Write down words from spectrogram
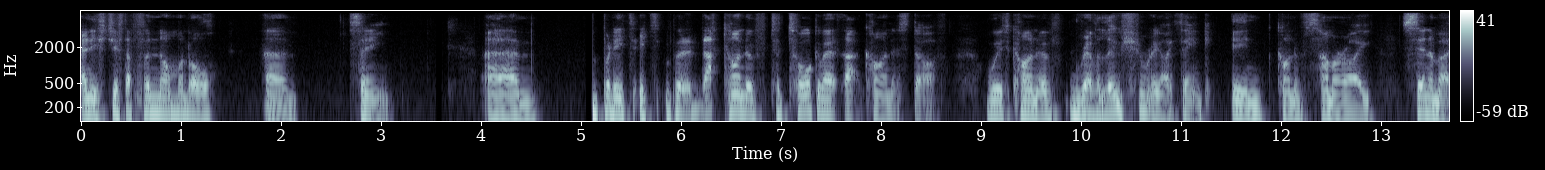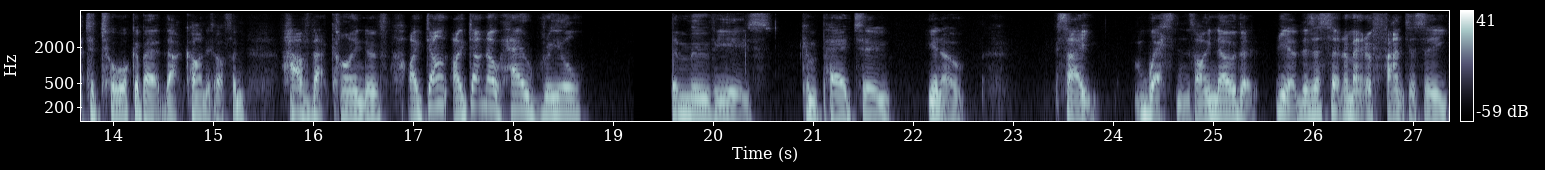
and it's just a phenomenal um, scene. Um, but it's it's but that kind of to talk about that kind of stuff was kind of revolutionary, I think, in kind of samurai cinema to talk about that kind of stuff and have that kind of I don't I don't know how real the movie is compared to, you know, say westerns. I know that you know there's a certain amount of fantasy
